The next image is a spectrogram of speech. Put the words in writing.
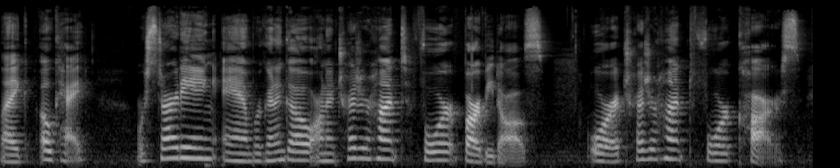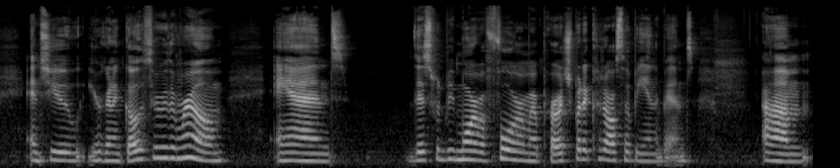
like okay we're starting and we're going to go on a treasure hunt for barbie dolls or a treasure hunt for cars. And to you're going to go through the room and this would be more of a full room approach, but it could also be in the bins. Um,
